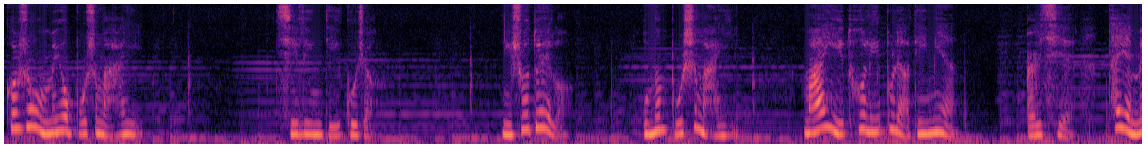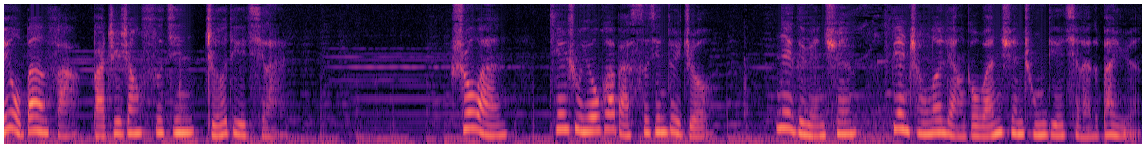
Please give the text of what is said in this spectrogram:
可是我们又不是蚂蚁，麒麟嘀咕着：“你说对了，我们不是蚂蚁。”蚂蚁脱离不了地面，而且它也没有办法把这张丝巾折叠起来。说完，天树幽花把丝巾对折，那个圆圈变成了两个完全重叠起来的半圆。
